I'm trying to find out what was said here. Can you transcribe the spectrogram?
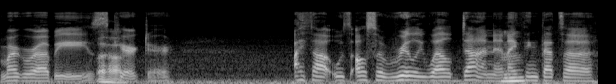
Margot Robbie's Uh-huh. character, I thought was also really well done. And I think that's a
